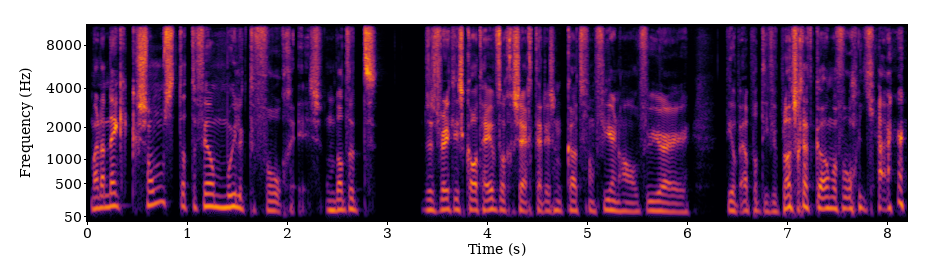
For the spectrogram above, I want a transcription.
Maar dan denk ik soms dat de film moeilijk te volgen is. Omdat het... Dus Ridley Scott heeft al gezegd... er is een cut van 4,5 uur... die op Apple TV Plus gaat komen volgend jaar.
